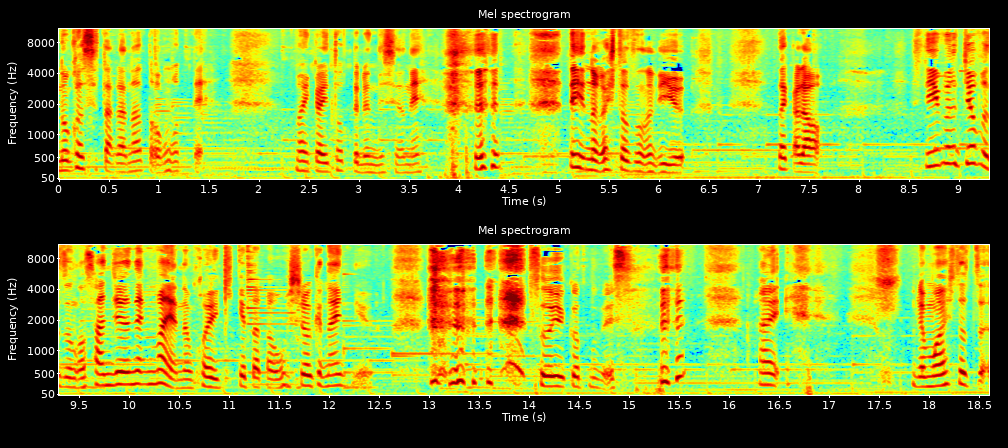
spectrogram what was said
残せたらなと思って毎回撮ってるんですよね。っていうのが一つの理由。だからスティーブン・ジョブズの30年前の声聞けたら面白くないっていう。そういうことです。はい。でもう一つ。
